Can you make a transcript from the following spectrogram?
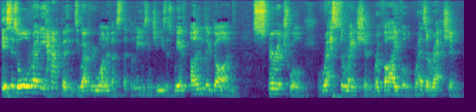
This has already happened to every one of us that believes in Jesus. We have undergone spiritual restoration, revival, resurrection.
